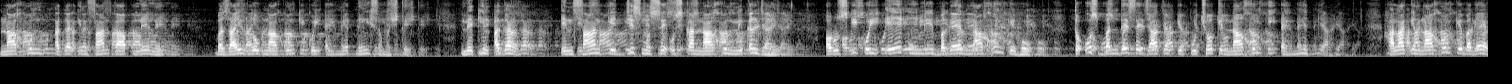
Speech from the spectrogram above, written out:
ناخن اگر انسان کا آپ لے لیں، بظاہر لوگ ناخن کی کوئی اہمیت نہیں سمجھتے۔ لیکن اگر انسان کے جسم سے اس کا ناخن نکل جائے اور اس کی کوئی ایک انگلی بغیر ناخن کے ہو، تو اس بندے سے جا کر کے پوچھو کہ ناخن کی اہمیت کیا ہے۔ حالانکہ ناخن کے بغیر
